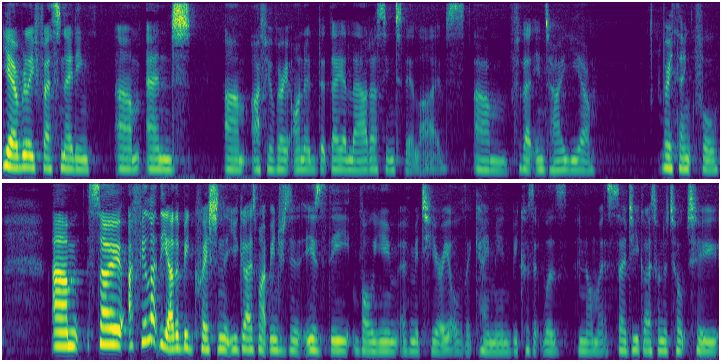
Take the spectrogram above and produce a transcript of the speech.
yeah, really fascinating. Um, and um, I feel very honoured that they allowed us into their lives um, for that entire year. Very thankful. Um, so I feel like the other big question that you guys might be interested in is the volume of material that came in because it was enormous. So do you guys want to talk to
